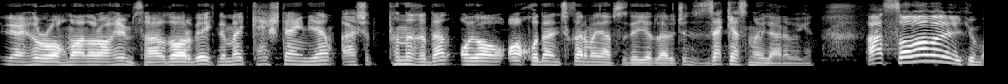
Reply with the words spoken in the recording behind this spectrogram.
Bismillahirrohmanirrohim. Sardorbek nima kashtangni ham ana shu tinig'idan, oyog'i oqidan chiqarmayapsiz deganlar uchun zakas noylari bugun. Assalomu alaykum.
